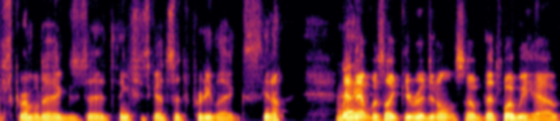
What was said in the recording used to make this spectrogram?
scrambled eggs. I think she's got such pretty legs." You know, right. and that was like the original. So that's why we have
